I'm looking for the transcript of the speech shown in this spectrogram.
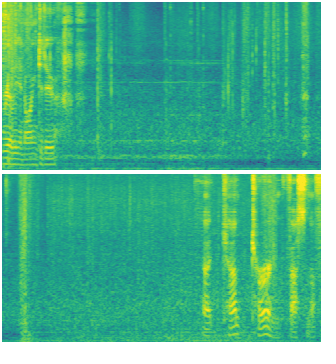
really annoying to do. I can't turn fast enough.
